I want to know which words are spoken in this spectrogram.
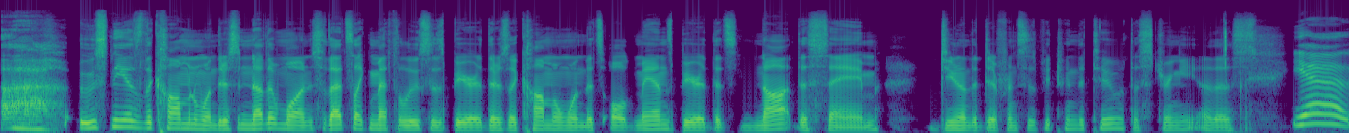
uh, Usnea is the common one. There's another one. So that's like Methuselah's beard. There's a common one that's old man's beard that's not the same. Do you know the differences between the two with the stringy of this? Yeah,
